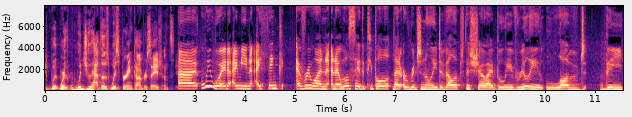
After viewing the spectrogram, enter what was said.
W- would you have those whispering conversations? Uh, we would. I mean, I think everyone, and I will say the people that originally developed the show, I believe, really loved the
